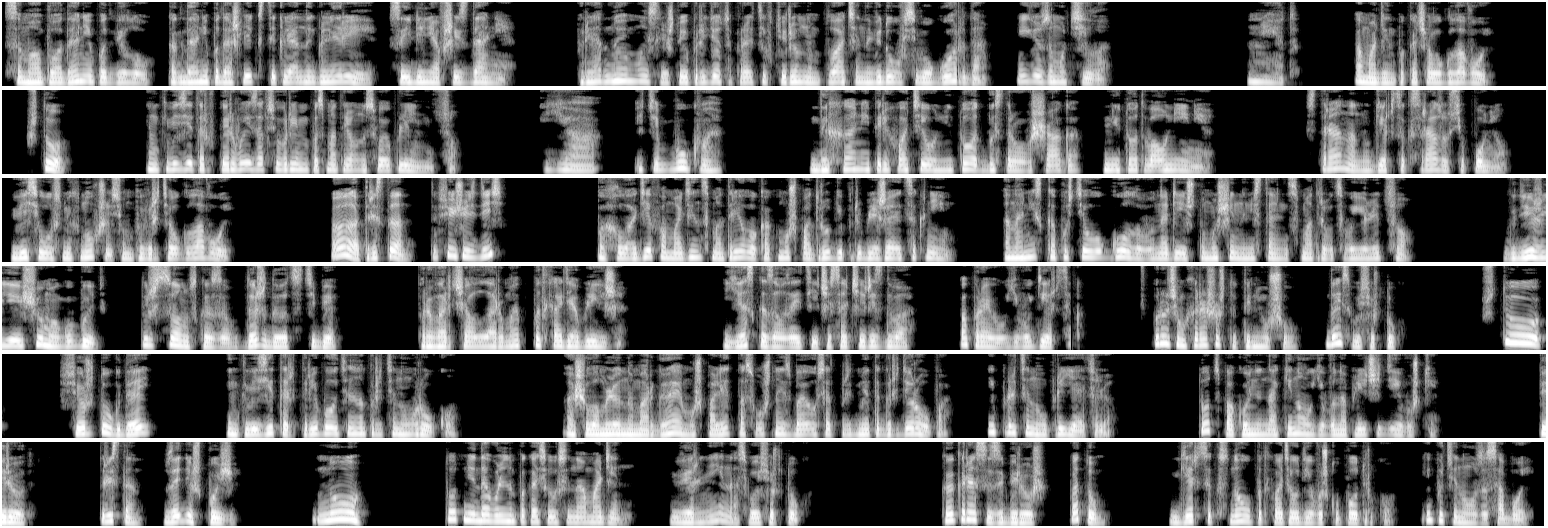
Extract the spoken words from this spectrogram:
Самообладание подвело, когда они подошли к стеклянной галерее, соединявшей здания. При одной мысли, что ей придется пройти в тюремном платье на виду у всего города, ее замутило. «Нет», – Амадин покачал головой. «Что?» Инквизитор впервые за все время посмотрел на свою пленницу. «Я... эти буквы...» Дыхание перехватило не то от быстрого шага, не то от волнения. Странно, но герцог сразу все понял. Весело усмехнувшись, он повертел головой. «А, Тристан, ты все еще здесь?» Похолодев, Амадин смотрела, как муж подруги приближается к ним. Она низко опустила голову, надеясь, что мужчина не станет всматриваться в ее лицо. «Где же я еще могу быть? Ты же сам сказал, дождаться тебя!» Проворчал Ларме, подходя ближе. Я сказал зайти часа через два. Поправил его герцог. Впрочем, хорошо, что ты не ушел. Дай свой сюртук. Что? Сюртук дай. Инквизитор требовательно протянул руку. Ошеломленно моргая, муж-палет послушно избавился от предмета гардероба и протянул приятелю. Тот спокойно накинул его на плечи девушки. «Вперед! Тристан, зайдешь позже». «Ну...» Тот недовольно покосился на М1, вернее, на свой сюртук. «Как раз и заберешь. Потом». Герцог снова подхватил девушку под руку и потянул за собой.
